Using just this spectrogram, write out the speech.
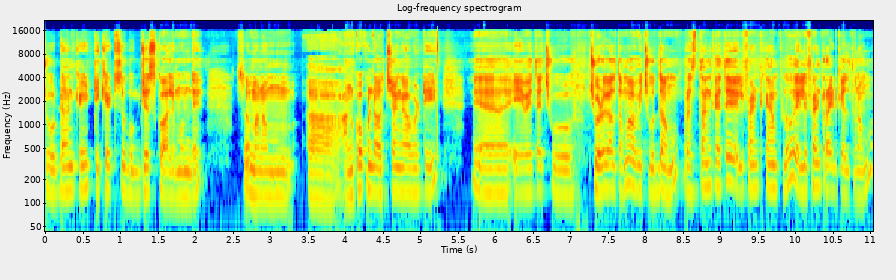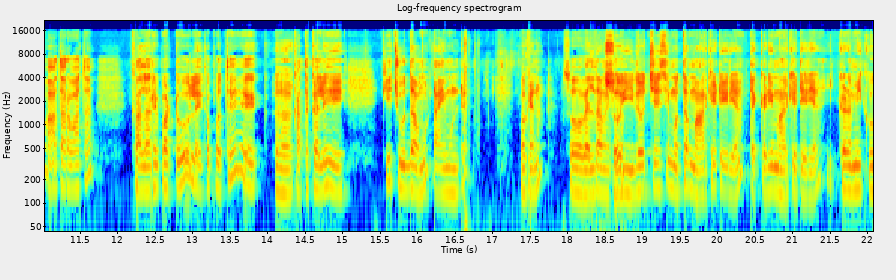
చూడడానికి టికెట్స్ బుక్ చేసుకోవాలి ముందే. సో మనం అనుకోకుండా వచ్చాం కాబట్టి ఏవైతే చూ చూడగలుగుతామో అవి చూద్దాము. ప్రస్తుతానికైతే ఎలిఫెంట్ క్యాంప్లో ఎలిఫెంట్ రైడ్కి వెళ్తున్నాము. ఆ తర్వాత కలరిపట్టు లేకపోతే కథకలికి కథకళికి చూద్దాము టైం ఉంటే. ఓకేనా? సో వెళ్దాం సో ఇది వచ్చేసి మొత్తం market area Thekkady market area. ఇక్కడ మీకు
